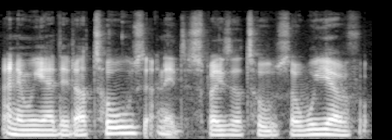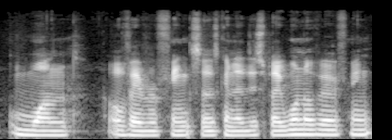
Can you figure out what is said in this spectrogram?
and then we added our tools and it displays our tools. So we have one of everything so it's going to display one of everything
